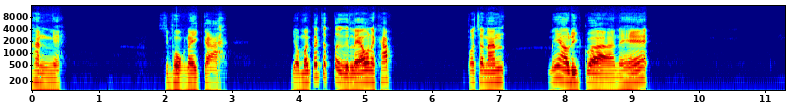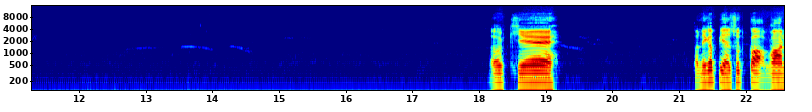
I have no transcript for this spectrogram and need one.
นั่นไงสิบหกนาฬิกา เดี๋ยวมันก็จะตื่นแล้วนะครับ เพราะฉะนั้นไม่เอาดีกว่านะฮะ โอเค ตอนนี้ก็เปลี่ยนชุดเกาะก่อน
